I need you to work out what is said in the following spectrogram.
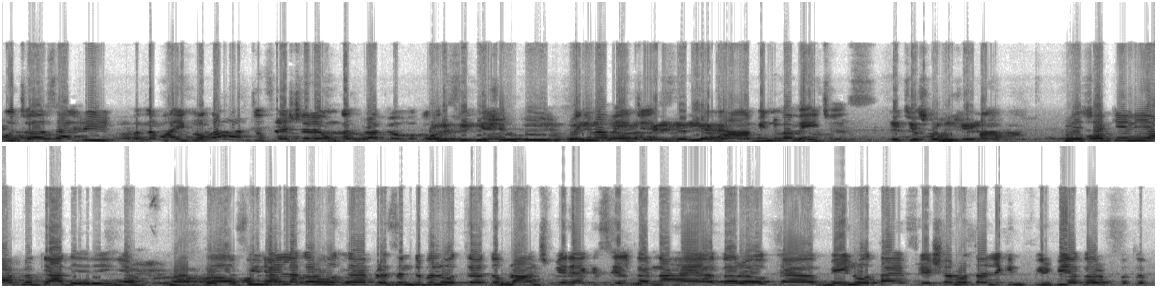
कुछ सैलरी मतलब हाइक होगा और जो फ्रेशर है उनका थोड़ा कम होगा। क्वालिफिकेशन मिनिमम एजेस है? हाँ मिनिमम एजेस हाँ हाँ। प्रेशर के लिए आप लोग क्या दे रही हैं? फीमेल अगर होता है प्रेजेंटेबल होता है तो ब्रांच में रह के सेल करना है। अगर मेल होता है फ्रेशर होता है लेकिन फिर भी अगर मतलब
